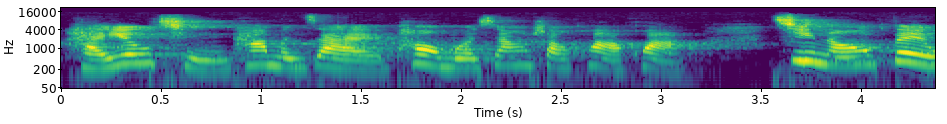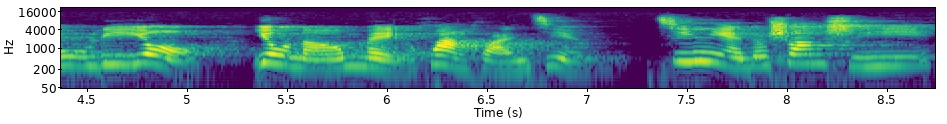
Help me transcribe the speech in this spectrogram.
还有请他们在泡沫箱上画画，既能废物利用，又能美化环境。今年的双十一，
